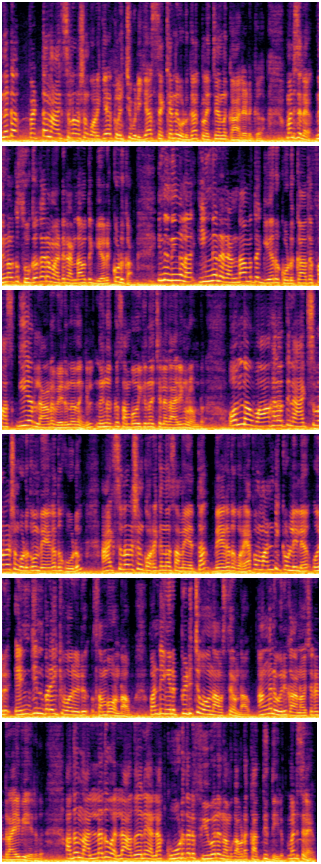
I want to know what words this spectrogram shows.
എന്നിട്ട് പെട്ടെന്ന് ആക്സിലറേഷൻ കുറയ്ക്കുക ക്ലച്ച് പിടിക്കുക സെക്കൻഡ് കൊടുക്കുക ക്ലച്ച് നിന്ന് കാലെടുക്കുക മനസ്സിലായോ? നിങ്ങൾക്ക് സുഖകരമായിട്ട് രണ്ടാമത്തെ ഗിയർ കൊടുക്കാം. ഇനി നിങ്ങൾ ഇങ്ങനെ രണ്ടാമത്തെ ഗിയർ കൊടുക്കാതെ ഫസ്റ്റ് ഗിയറിലാണ് വരുന്നതെങ്കിൽ നിങ്ങൾക്ക് സംഭവിക്കുന്ന ചില കാര്യങ്ങളുണ്ട്. ഒന്ന് വാഹനത്തിന് ആക്സിലറേഷൻ കൊടുക്കുമ്പോൾ വേഗത കൂടും. ആക്സിലറേഷൻ കുറയ്ക്കുന്ന സമയത്ത് വേഗത കുറയും. അപ്പം വണ്ടിക്കുള്ളിൽ ഒരു എൻജിൻ ബ്രേക്ക് പോലെ ഒരു സംഭവം ഉണ്ടാവും. വണ്ടി ഇങ്ങനെ പിടിച്ചു പോകുന്ന അവസ്ഥ ഉണ്ടാവും. അങ്ങനെ ഒരു കാരണവശാലും ഡ്രൈവ് ചെയ്യരുത്. അത് നല്ലതുമല്ല അത് തന്നെയല്ല കൂടുതൽ ഫ്യൂവൽ നമുക്ക് അവിടെ കത്തിത്തീരും. മനസ്സിലായോ?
